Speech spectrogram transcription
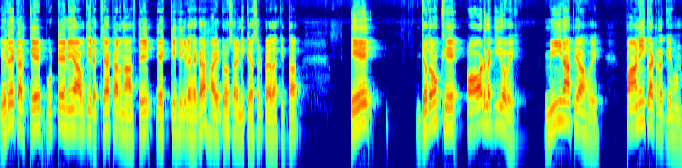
ਇਹਦੇ ਕਰਕੇ ਬੂਟੇ ਨੇ ਆਪਦੀ ਰੱਖਿਆ ਕਰਨ ਵਾਸਤੇ ਇੱਕ ਇਹ ਜਿਹੜਾ ਹੈਗਾ ਹਾਈਡਰੋਸਾਇਨਿਕ ਐਸਿਡ ਪੈਦਾ ਕੀਤਾ। ਇਹ ਜਦੋਂ ਖੇ ਔੜ ਲੱਗੀ ਹੋਵੇ, ਮੀਂਹ ਨਾ ਪਿਆ ਹੋਵੇ, ਪਾਣੀ ਘੱਟ ਲੱਗੇ ਹੋਣ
